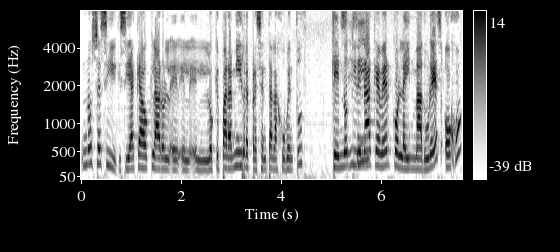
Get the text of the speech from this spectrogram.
no sé si, si ha quedado claro el- el- el- lo que para mí representa la juventud, que no Sí, tiene sí. nada que ver con la inmadurez, ojo,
